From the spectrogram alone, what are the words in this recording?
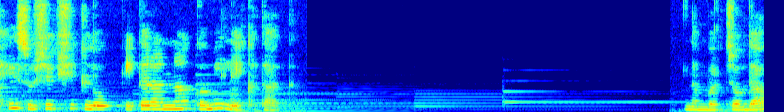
काही सुशिक्षित लोक इतरांना कमी लेखतात. नंबर चौदा.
